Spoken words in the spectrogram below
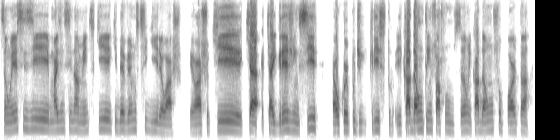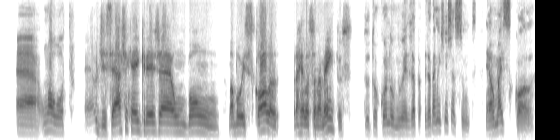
São esses e mais ensinamentos que, que devemos seguir, eu acho. Eu acho que, que, a, que a igreja em si é o corpo de Cristo e cada um tem sua função e cada um suporta é, um ao outro. É, eu disse, você acha que a igreja é um bom, uma boa escola para relacionamentos? Tu tocou no, exatamente nesse assunto. É uma escola.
